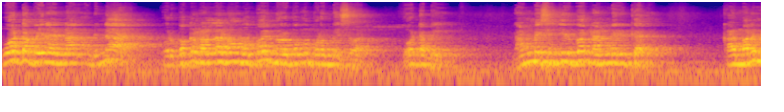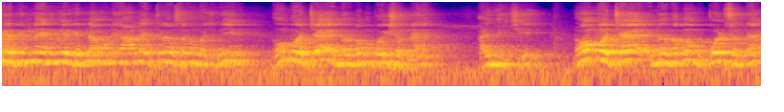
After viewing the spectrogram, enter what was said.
ஓட்டை பையில என்ன அப்படின்னா ஒரு பக்கம் நல்லா நோன்பு வைப்பார் இன்னொரு பக்கம் புறம் பேசுவார். ஓட்டை பை நன்மை செஞ்சிருப்பார் நன்மை இருக்காது. க- மறுமையில் பின்னா இனிமே இருக்குது என்ன? உன்னை ஆள இத்தனை வருஷம் நோன்பு நீ நோம்பு வச்ச இன்னொரு பக்கம் பொய் சொன்னேன் அழிஞ்சிருச்சு. நோன்பு வச்ச இன்னொரு பக்கம் கோல் சொன்னேன்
